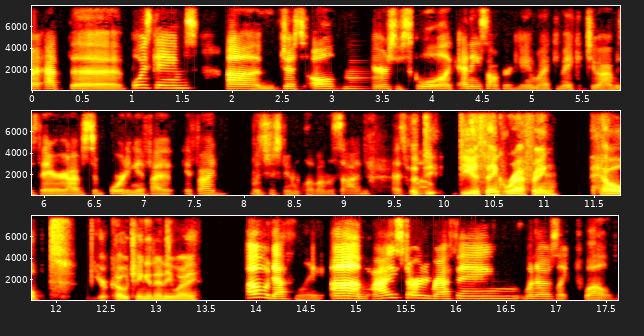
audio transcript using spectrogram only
at at the boys games um just all years of school like any soccer game i can make it to i was there i was supporting if i if i was just doing the club on the side as well do, do you think refing helped your coaching in any way Oh, definitely. Um, I started refing when I was like 12.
